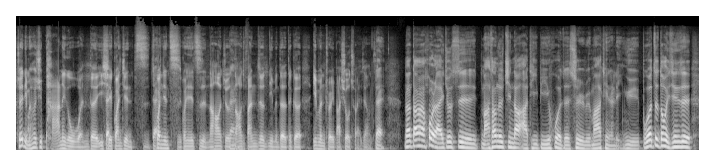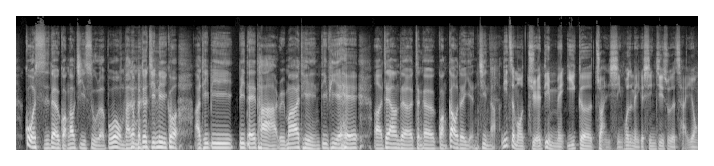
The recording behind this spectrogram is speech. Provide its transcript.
所以你们会去爬那个文的一些关键字、关键词、关键字，然后就然后反正就你们的那个 inventory 把它秀出来这样子。对。那当然，后来就是马上就进到 RTB 或者是 remarketing 的领域。不过这都已经是过时的广告技术了。不过我们反正我们就经历过 RTB、Big Data、remarketing、DPA 啊这样的整个广告的演进啊。你怎么决定每一个转型或者每个新技术的采用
